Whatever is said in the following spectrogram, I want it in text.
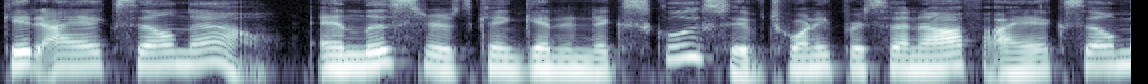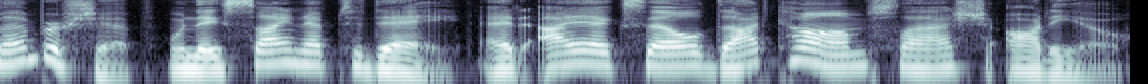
Get IXL now. And listeners can get an exclusive 20% off IXL membership when they sign up today at IXL.com/audio.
